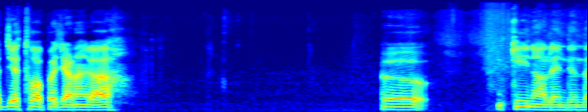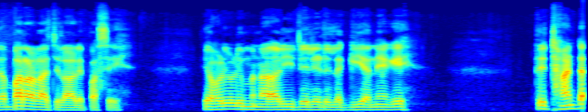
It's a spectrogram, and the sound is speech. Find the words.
ਅੱਜ ਇੱਥੋਂ ਆਪਾਂ ਜਾਣਾਗਾ ਅ ਕੀ ਨਾਂ ਲੈਂਦੇ ਹੁੰਦਾ, ਬਰਾਲਾ ਚਲਾ ਵਾਲੇ ਪਾਸੇ। ਤੇ ਹੌਲੀ ਹੌਲੀ ਮਨਾਲੀ ਦੇ ਨੇੜੇ ਲੱਗੀ ਜਾਂਦੇ ਹੈਗੇ। ਤੇ ਠੰਡ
